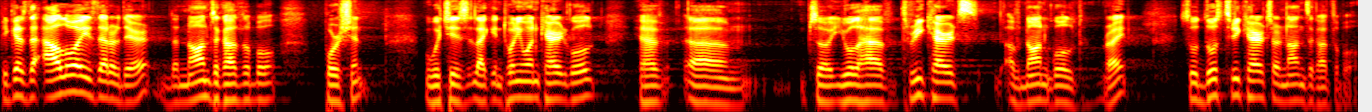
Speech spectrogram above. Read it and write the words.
Because the alloys that are there, the non zakatable portion, which is like in 21 karat gold, you have um, so you will have three carats of non-gold, right? So those three carats are non-zakatable.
